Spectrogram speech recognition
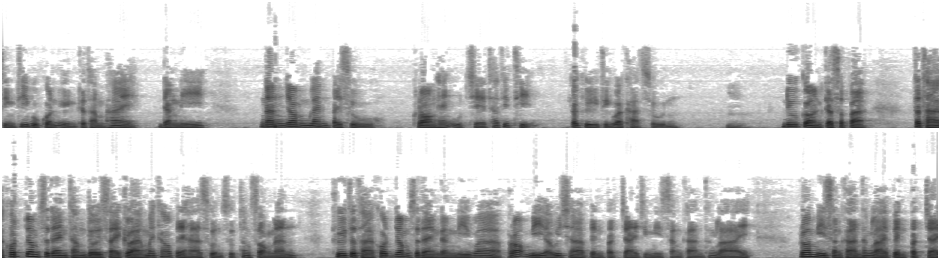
สิ่งที่บุคคลอื่นกระทำให้ ดังนี้ นั่นย่อมแล่นไปสู่ คลองแห่งอุดเฉททิฏฐิ ก็คือถือว่าขาดศูนย์ดูก่อนกัสปะ ตถาคตย่อมแสดงธรรมโดยสายกลางไม่เข้าไปหาส่วนสุดทั้งสองนั้น คือตถาคตย่อมแสดงดังนี้ว่า เพราะมีอวิชชาเป็นปัจจัยจึงมีสังขารทั้งหลาย เพราะมีสังขารทั้งหลายเป็นปัจจัย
